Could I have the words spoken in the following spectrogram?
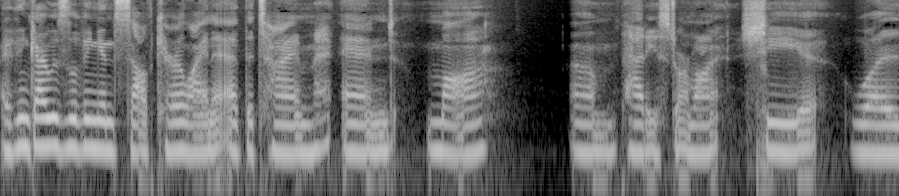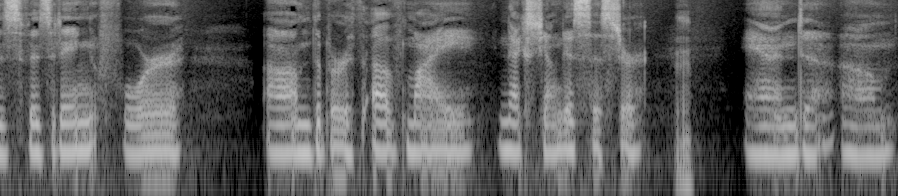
I think I was living in South Carolina at the time, and Ma, um, Patty Stormont, she was visiting for um, the birth of my next youngest sister. Okay. And um,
